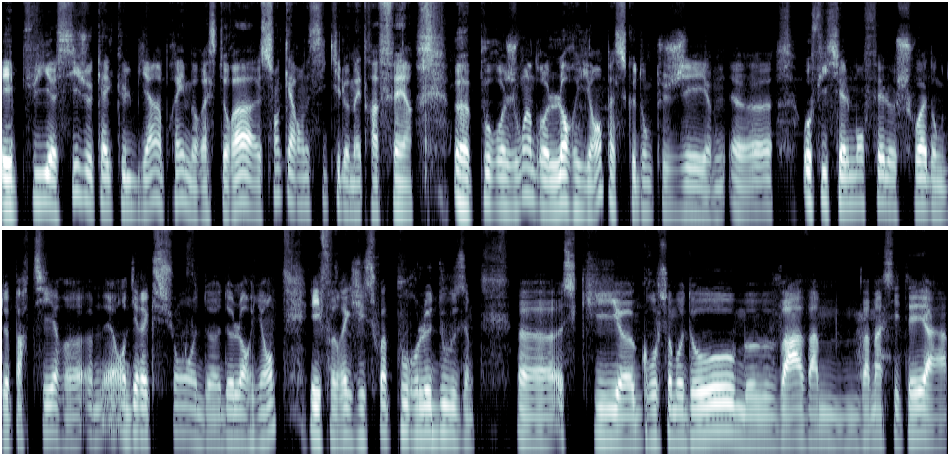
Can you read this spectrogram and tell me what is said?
Et puis euh, si je calcule bien, après il me restera 146 km à faire euh, pour rejoindre l'Orient parce que donc j'ai euh, officiellement fait le choix donc de partir euh, en direction de, l'Orient et il faudrait que j'y sois pour le 12, euh, ce qui euh, grosso modo me va, va, va m'inciter à,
